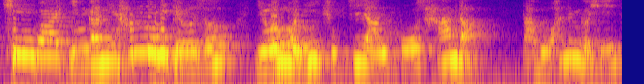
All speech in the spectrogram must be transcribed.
신과 인간이 한 몸이 되어서 영원히 죽지 않고 산다 라고 하는 것이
